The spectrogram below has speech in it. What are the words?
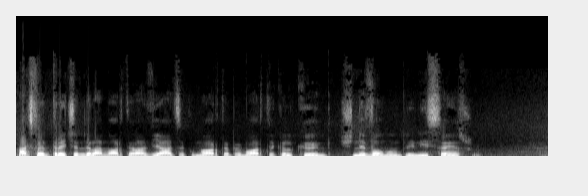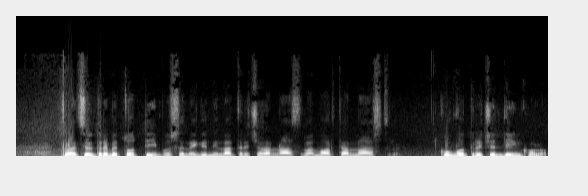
Astfel trecem de la moarte la viață, cu moarte pe moarte călcând și ne vom împlini sensul. Fraților, trebuie tot timpul să ne gândim la trecerea noastră, la moartea noastră, cum vom trece dincolo.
